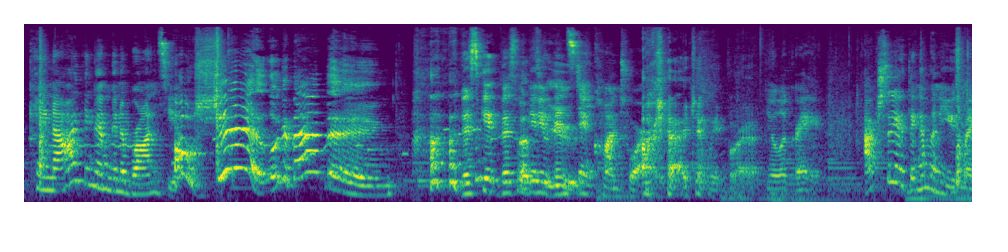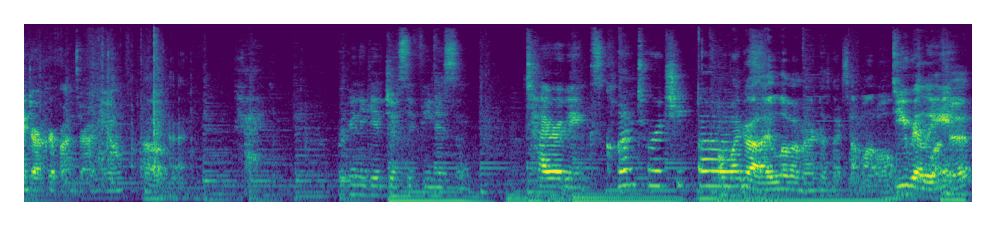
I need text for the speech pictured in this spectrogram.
Okay, now I think I'm gonna bronze you. Oh shit! Look at that thing! This get this will That's give you huge. instant contour. Okay, I can't wait for it. You'll look great. Actually, I think I'm gonna use my darker bronzer on you. Oh, okay. Okay. We're gonna give Josephina some Tyra Banks contour cheekbones. Oh my god, I love America's Next Top Model. Do you really? It?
